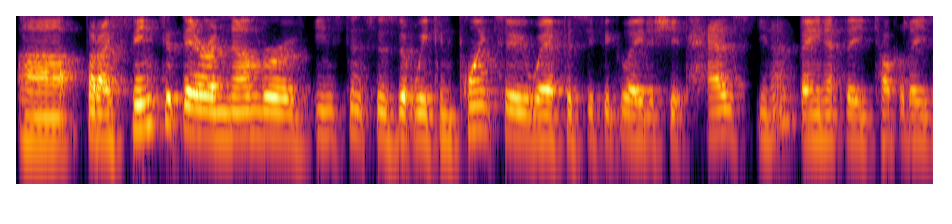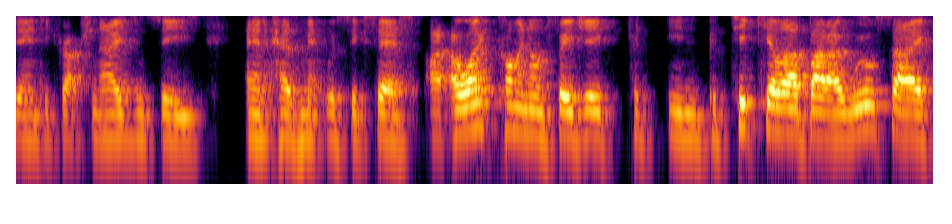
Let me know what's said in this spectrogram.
Uh, but I think that there are a number of instances that we can point to where Pacific leadership has, you know, been at the top of these anti-corruption agencies and it has met with success. I, I, won't comment on Fiji in particular, but I will say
